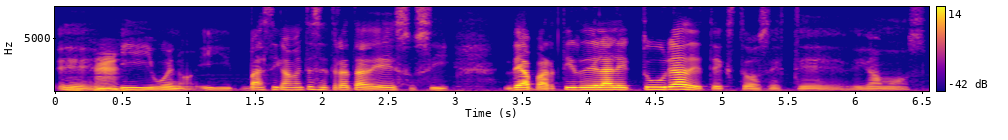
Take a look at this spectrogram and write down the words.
Eh. Y bueno, y básicamente se trata de eso, sí, de a partir de la lectura de textos, este, digamos,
